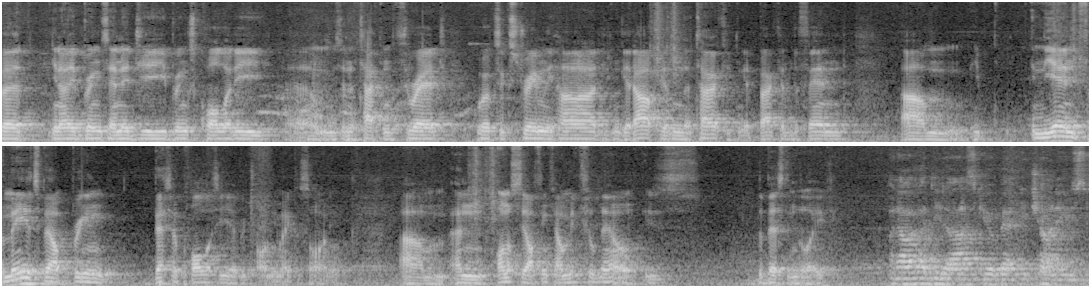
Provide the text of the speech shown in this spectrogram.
But you know, he brings energy, he brings quality. Um, he's an attacking threat. Works extremely hard. He can get up, he can attack, he can get back and defend. Um, he, in the end, for me, it's about bringing better quality every time you make a signing. Um, and honestly, I think our midfield now is the best in the league. I know I did ask you about your Chinese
